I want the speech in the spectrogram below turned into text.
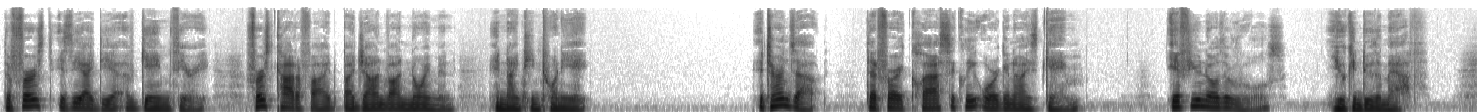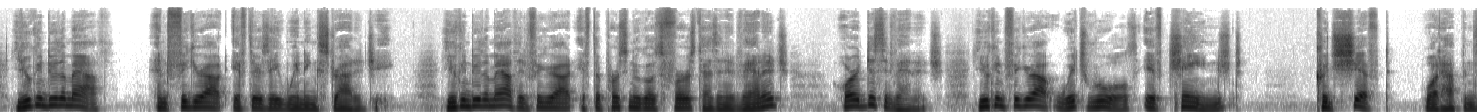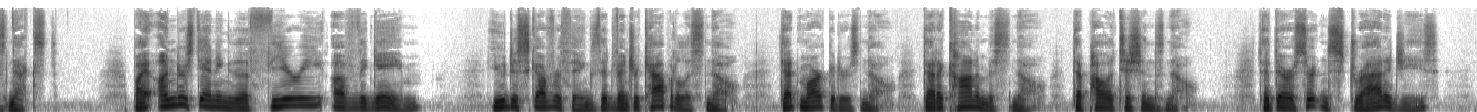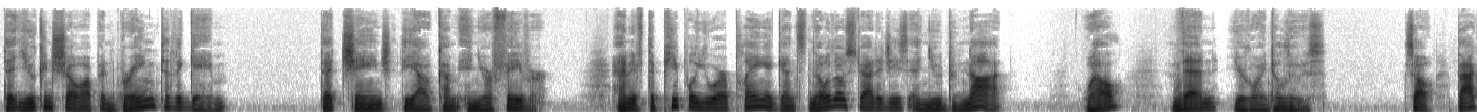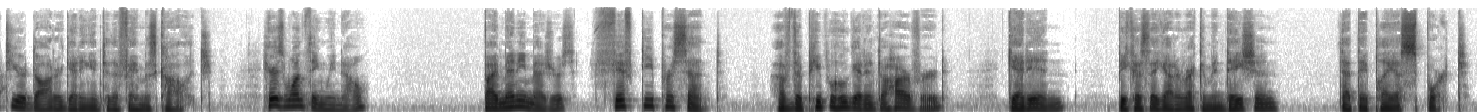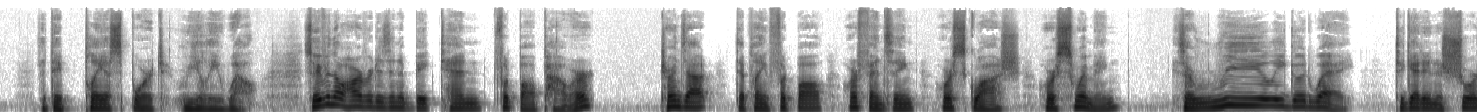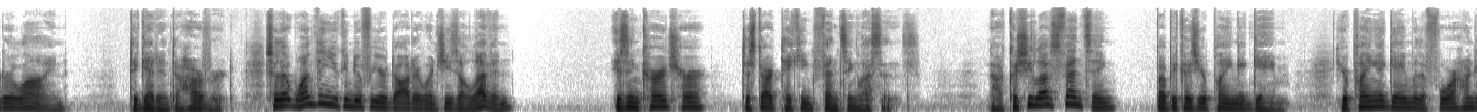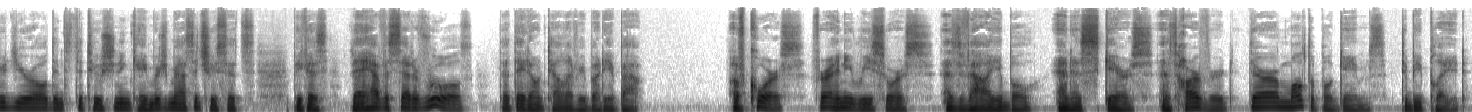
The first is the idea of game theory, first codified by John von Neumann in 1928. It turns out that for a classically organized game, if you know the rules, you can do the math. You can do the math and figure out if there's a winning strategy. You can do the math and figure out if the person who goes first has an advantage or a disadvantage. You can figure out which rules, if changed, could shift what happens next. By understanding the theory of the game, you discover things that venture capitalists know, that marketers know, that economists know, that politicians know. That there are certain strategies that you can show up and bring to the game that change the outcome in your favor. And if the people you are playing against know those strategies and you do not, well, then you're going to lose. So, back to your daughter getting into the famous college. Here's one thing we know. By many measures, 50% of the people who get into Harvard get in because they got a recommendation that they play a sport, that they play a sport really well. So even though Harvard is in a Big Ten football power, turns out that playing football or fencing or squash or swimming is a really good way to get in a shorter line to get into Harvard. So that one thing you can do for your daughter when she's 11 is encourage her to start taking fencing lessons. Not because she loves fencing, but because you're playing a game. You're playing a game with a 400 year old institution in Cambridge, Massachusetts, because they have a set of rules that they don't tell everybody about. Of course, for any resource as valuable and as scarce as Harvard, there are multiple games to be played.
